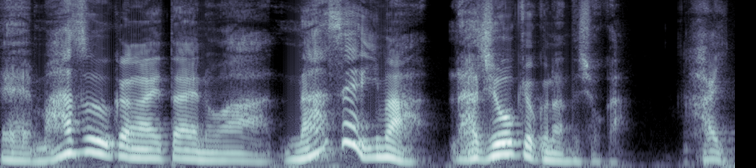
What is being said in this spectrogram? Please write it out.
えーまず伺いたいのは、なぜ今、ラジオ局なんでしょうか？はい。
